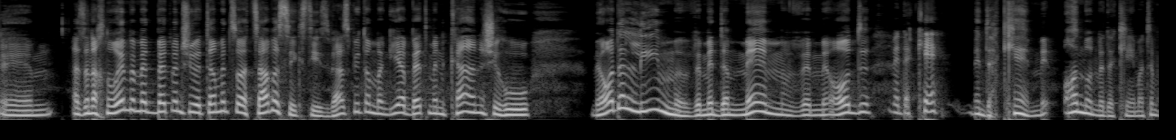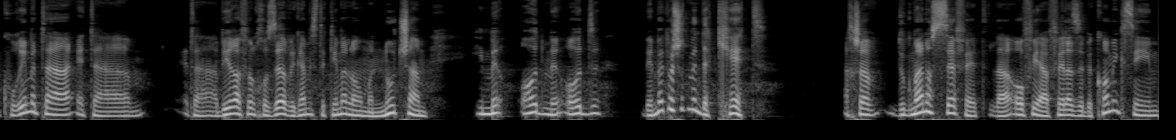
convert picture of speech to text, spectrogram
אמ, אז אנחנו רואים באמת בטמן שהוא יותר מצועצע בסיקסטיז, ואז פתאום מגיע בטמן כאן שהוא מאוד אלים ומדמם ומאוד מדכא. מדכא, מאוד מאוד מדכא. אם אתם קוראים את, ה, את, ה, את האביר האפל חוזר וגם מסתכלים על האומנות שם, היא מאוד מאוד, באמת פשוט מדכאת. עכשיו, דוגמה נוספת לאופי האפל הזה בקומיקסים,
